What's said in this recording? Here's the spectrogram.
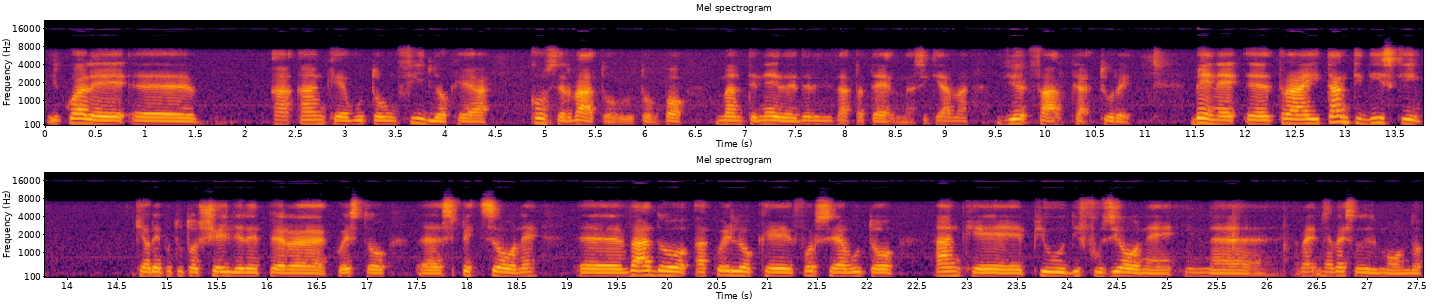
il quale eh, ha anche avuto un figlio che ha conservato, voluto un po' mantenere l'eredità paterna, si chiama Vieux Farca Touré. Bene, eh, tra i tanti dischi che avrei potuto scegliere per eh, questo eh, spezzone, vado a quello che forse ha avuto anche più diffusione in, eh, nel resto del mondo.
